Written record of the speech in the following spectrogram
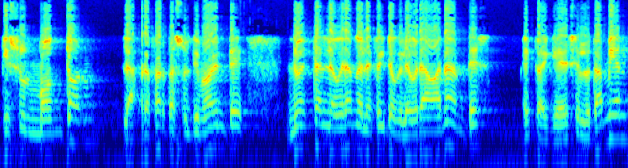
que es un montón, las preofertas últimamente no están logrando el efecto que lograban antes, esto hay que decirlo también,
